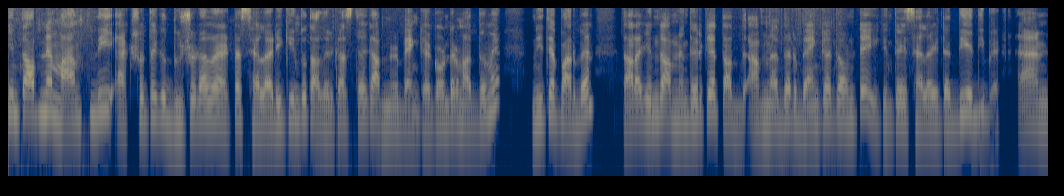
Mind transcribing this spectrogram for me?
কিন্তু আপনি মান্থলি একশো থেকে দুশো টাকার একটা স্যালারি কিন্তু তাদের কাছ থেকে আপনার ব্যাঙ্ক অ্যাকাউন্টের মাধ্যমে নিতে পারবেন। তারা কিন্তু আপনাদেরকে আপনাদের ব্যাঙ্ক অ্যাকাউন্টে কিন্তু এই স্যালারিটা দিয়ে দিবে। অ্যান্ড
